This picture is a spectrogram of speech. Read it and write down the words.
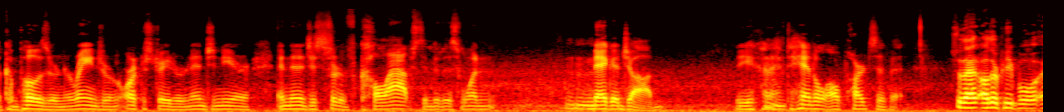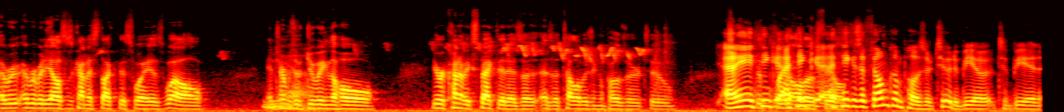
a composer, an arranger, an orchestrator, an engineer, and then it just sort of collapsed into this one mega job. that You kind of have to handle all parts of it. so that other people, every, everybody else is kind of stuck this way as well, in terms of doing the whole. You're kind of expected as a as a television composer to. And I think I think I think as a film composer too, to be a to be an,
